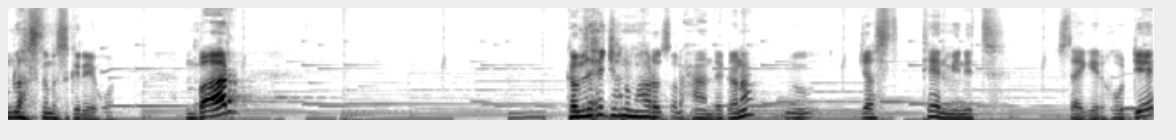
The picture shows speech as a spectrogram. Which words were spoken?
ኣምላኽ ዝተመስገነ ይኹን እምበኣር ከምዚ ሕጂ ክንምሃሮ ፅንሓ እንደገና ጃስት 10 ሚኒት ስታይ ገይረ ክውድአ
